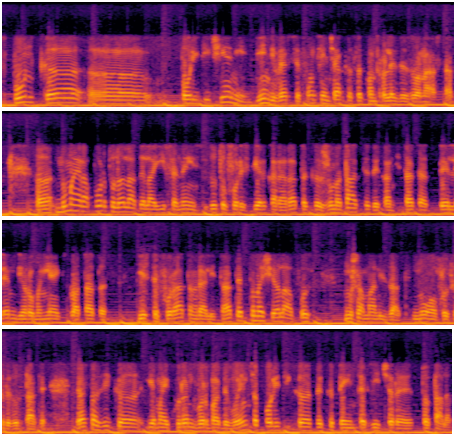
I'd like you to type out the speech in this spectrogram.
spun că uh, politicienii din diverse funcții încearcă să controleze zona asta. Uh, numai raportul ăla de la IFN, Institutul Forestier, care arată că jumătate de cantitatea de lemn din România exploatată este furată în realitate, până și ăla a fost mușamalizat. Nu au fost rezultate. De asta zic că e mai curând vorba de voință politică decât de interzicere totală.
